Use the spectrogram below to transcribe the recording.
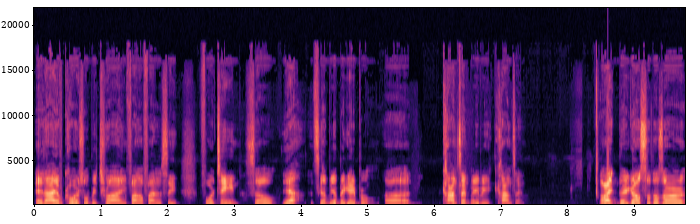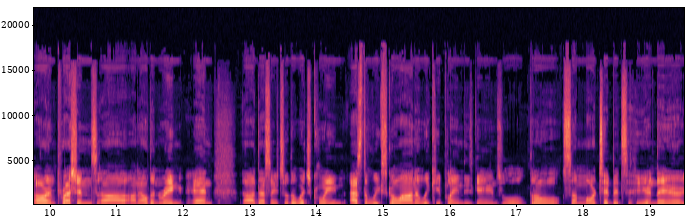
and I of course will be trying Final Fantasy 14. So yeah, it's going to be a big April. Uh, content, baby, content. All right, there you go. So those are our impressions uh, on Elden Ring and uh, Destiny 2: The Witch Queen. As the weeks go on and we keep playing these games, we'll throw some more tidbits here and there,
